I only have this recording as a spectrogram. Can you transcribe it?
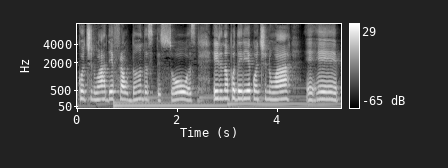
continuar defraudando as pessoas, ele não poderia continuar é, é,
